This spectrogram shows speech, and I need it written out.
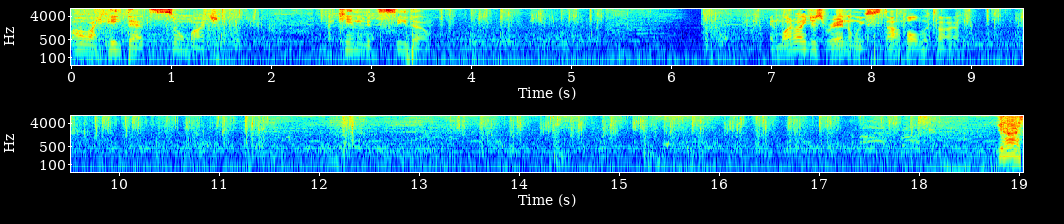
Oh, I hate that so much. I can't even see them. And why do I just randomly stop all the time? Fuck!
